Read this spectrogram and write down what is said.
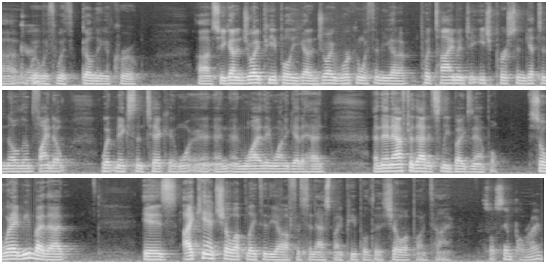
uh, Okay. with with building a crew. Uh, so you got to enjoy people. You got to enjoy working with them. You got to put time into each person, get to know them, find out what makes them tick and wh- and, and why they want to get ahead. And then after that, it's lead by example. So what I mean by that is I can't show up late to the office and ask my people to show up on time. So simple, right?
